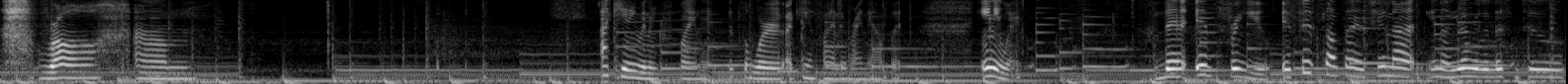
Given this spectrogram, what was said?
raw um I can't even explain it. It's a word. I can't find it right now, but anyway, then it's for you. If it's something that you're not, you know, you don't really listen to,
